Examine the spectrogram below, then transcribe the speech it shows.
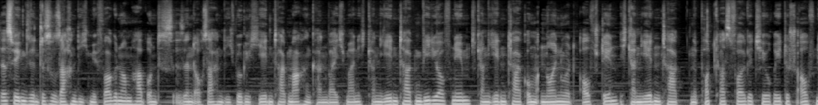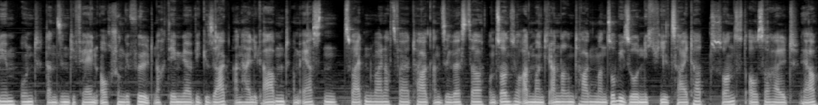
Deswegen sind das so Sachen, die ich mir vorgenommen habe und es sind auch Sachen, die ich wirklich jeden Tag machen kann, weil ich meine, ich kann jeden Tag ein Video aufnehmen, ich kann jeden Tag um 9 Uhr aufstehen, ich kann jeden Tag eine Podcast-Folge theoretisch aufnehmen und dann sind die Ferien auch schon gefüllt. Nachdem ja, wie gesagt, an Heiligabend, am ersten, zweiten Weihnachtsfeiertag, an Silvester und sonst noch an manch anderen Tagen man sowieso nicht viel Zeit hat, sonst außer halt, ja,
